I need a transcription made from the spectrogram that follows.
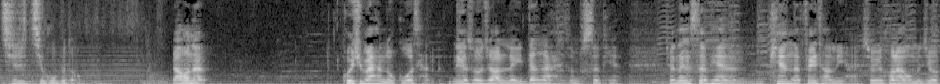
其实几乎不懂。然后呢，会去买很多国产的，那个时候叫雷登啊还是什么色片。就那个色片偏的非常厉害，所以后来我们就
